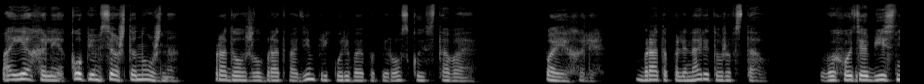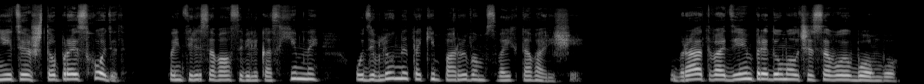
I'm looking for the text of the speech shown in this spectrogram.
Поехали, купим все, что нужно, продолжил брат Вадим, прикуривая папироску и вставая. Поехали. Брат Аполлинарий тоже встал. «Вы хоть объясните, что происходит?» — поинтересовался Великосхимный, удивленный таким порывом своих товарищей. «Брат Вадим придумал часовую бомбу»,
